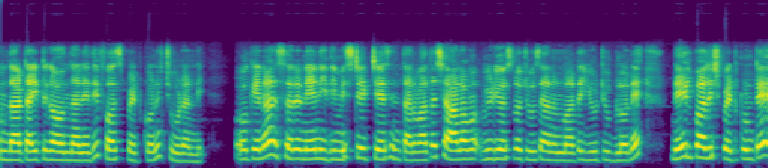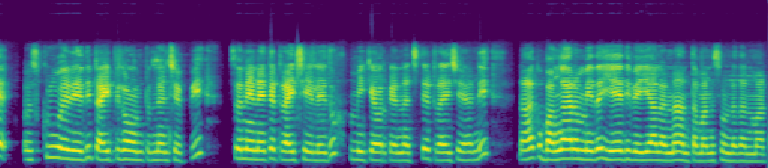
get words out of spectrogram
ఉందా? టైట్‌గా ఉందా? అనేది ఫస్ట్ పెట్టుకొని చూడండి. ఓకేనా? సరే నేను ఇది మిస్టేక్ చేసిన తర్వాత చాలా వీడియోస్‌లో చూశానమాట యూట్యూబ్‌లోనే. నెయిల్ పాలిష్ పెట్టుకుంటే స్క్రూ అనేది టైట్‌గా ఉంటుందని చెప్పి. సో, నేనైతే ట్రై చేయలేదు. మీకు ఎవరికైనా నచ్చితే ట్రై చేయండి. నాకు బంగారం మీద ఏది వేయాలన్నా అంత మనసు ఉండదనమాట.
